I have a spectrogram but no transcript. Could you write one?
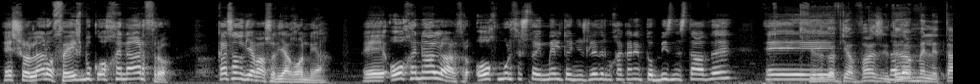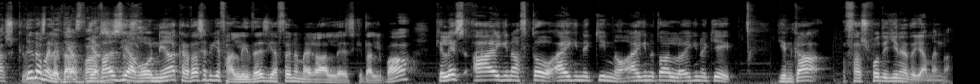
Ε, σρολάρω Facebook, όχι ένα άρθρο. Κάτσε να το διαβάσω διαγώνια. Ε, όχι ένα άλλο άρθρο. Όχι, μου ήρθε στο email το newsletter που είχα κάνει από το business τάδε. Ε, Και δεν τα διαβάζει, να δεν το- τα μελετάς κιόλας. δεν τα μελετάς. Διαβάζεις διαγώνια, κρατάς επικεφαλίδες, γι' αυτό είναι μεγάλες κτλ. Και λες, Α, έγινε αυτό, Α, έγινε εκείνο, Α, έγινε το άλλο, έγινε εκεί. Γενικά, θα σου πω τι γίνεται για μένα.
